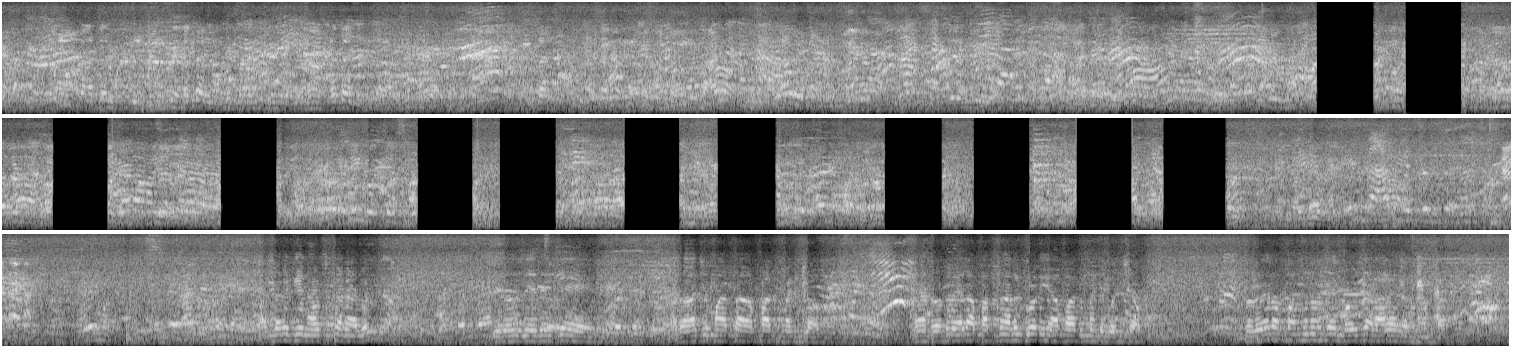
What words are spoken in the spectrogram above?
నమస్కారాలు. ఈరోజు ఏదైతే రాజమాత అపార్ట్మెంట్లో నేను రెండు వేల పద్నాలుగు కూడా ఈ అపార్ట్మెంట్కి వచ్చాం. రెండు వేల పంతొమ్మిది బహుశా రాలేదనుకుంటా.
